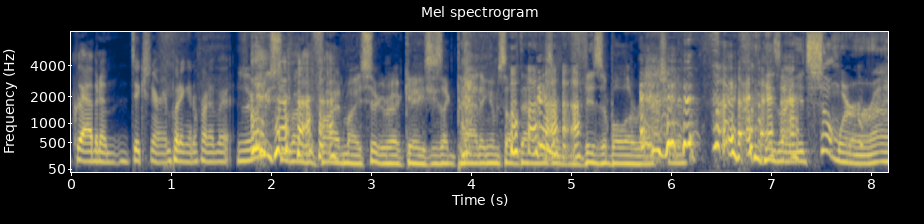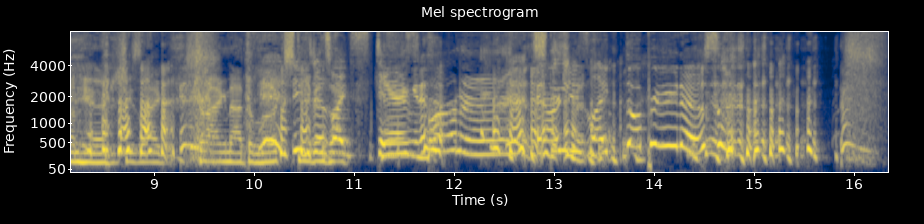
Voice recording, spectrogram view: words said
grabbing a dictionary and putting it in front of her. He's like, let me see if I can find my cigarette case. He's like patting himself down. He's a visible erection. He's like, it's somewhere around here. She's like trying not to look. She's Steven's just like staring at his burning. And Archie's like, the penis.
